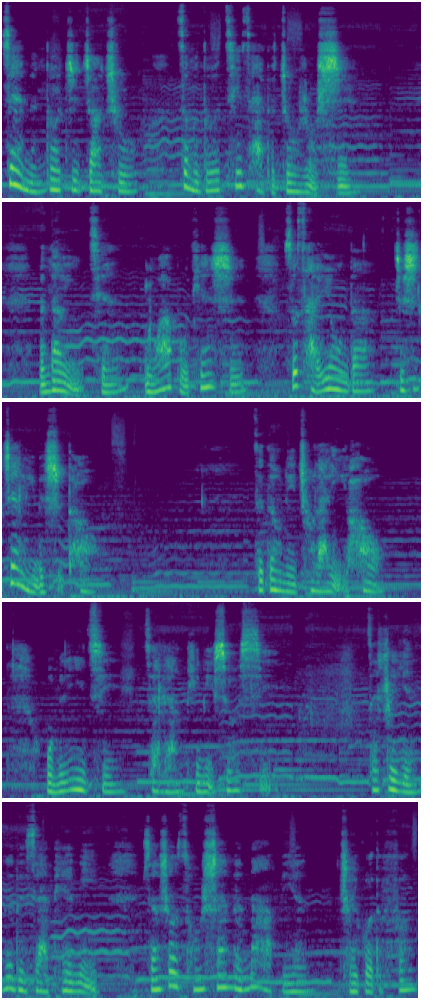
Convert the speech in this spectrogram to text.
竟然能够制造出这么多七彩的钟乳石。难道以前女娲补天时所采用的就是这里的石头？在洞里出来以后，我们一起在凉亭里休息，在这炎热的夏天里，享受从山的那边吹过的风，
